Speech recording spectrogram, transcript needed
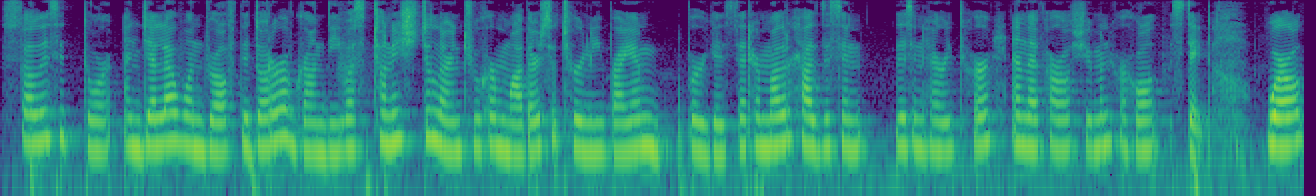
Solicitor Angela Woodruff, the daughter of Grundy, was astonished to learn through her mother's attorney, Brian Burgess, that her mother has disin- disinherited her and left Harold Shipman her whole estate, worth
